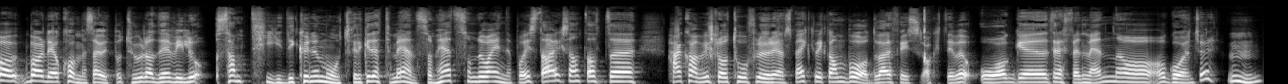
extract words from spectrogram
bare, bare det å komme seg ut på tur, da, det vil jo samtidig kunne motvirke dette med ensomhet, som du var inne på i stad. At uh, her kan vi slå to fluer i en smekk. Vi kan både være fysisk aktive og uh, treffe en venn og, og gå en tur. Mm.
